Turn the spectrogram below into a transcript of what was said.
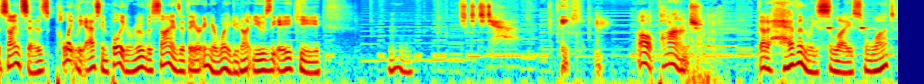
The sign says, politely ask an employee to remove the signs if they are in your way. Do not use the A key. Mm. A key. Oh, punch. Got a heavenly slice. What?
